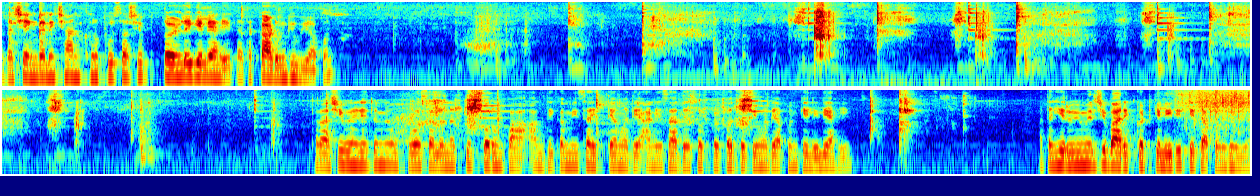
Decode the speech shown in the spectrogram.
आता शेंगदाणे छान खरपूस असे तळले गेले आहेत आता काढून घेऊया आपण. तर अशी भेंडी तुम्ही उपवासाला नक्कीच करून पहा. अगदी कमी साहित्यामध्ये आणि साध्या सोप्या पद्धतीमध्ये आपण केलेली आहे. आता हिरवी मिरची बारीक कट केली ती टाकून घेऊया.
